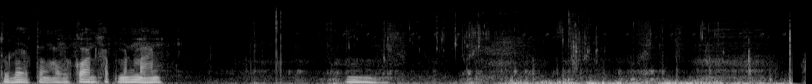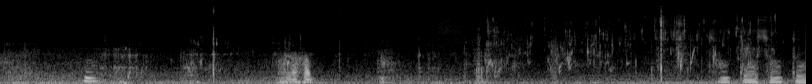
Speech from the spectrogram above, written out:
ตัวแรกต้องเอาไว้ก้อนครับมันมันอืมเอาแล้วครับสองตัวสองตัว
